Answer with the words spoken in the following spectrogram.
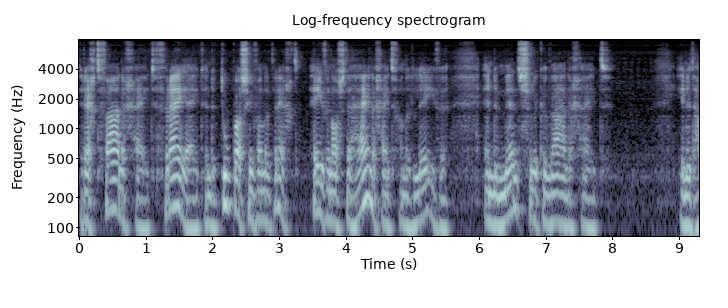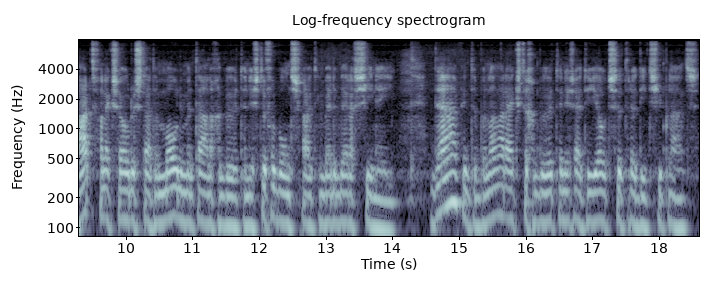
Rechtvaardigheid, vrijheid en de toepassing van het recht, evenals de heiligheid van het leven en de menselijke waardigheid. In het hart van Exodus staat een monumentale gebeurtenis, de verbondsluiting bij de berg Sinai. Daar vindt de belangrijkste gebeurtenis uit de Joodse traditie plaats.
